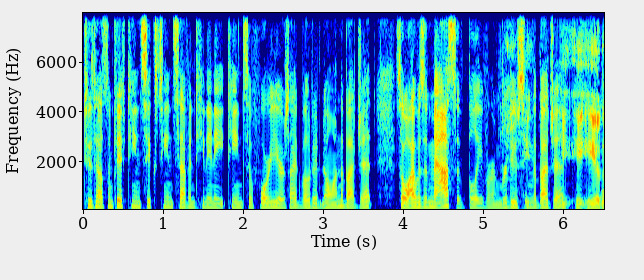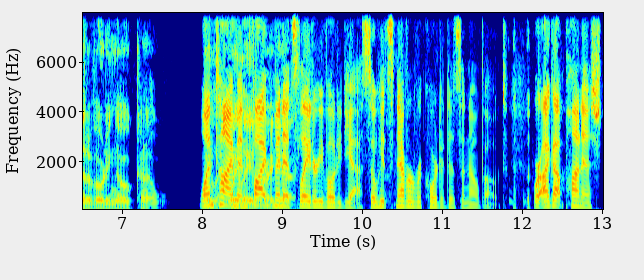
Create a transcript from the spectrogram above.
2015, 16, 17, and 18. So four years I'd voted no on the budget. So I was a massive believer in reducing the budget. he, he he ended up voting no, kind of One way time way and later, five right? minutes Yeah. later he voted yes. So it's never recorded as a no vote. Where I got punished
